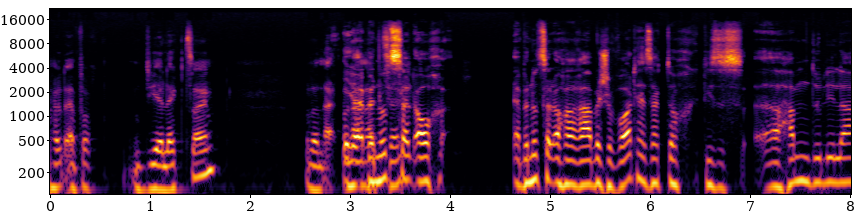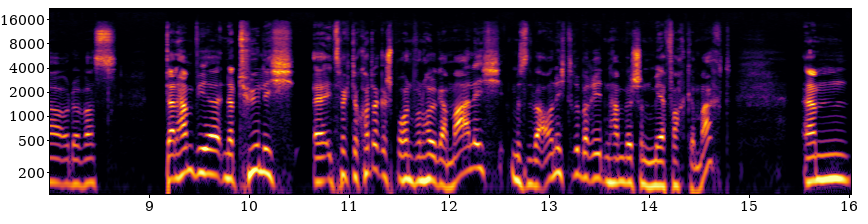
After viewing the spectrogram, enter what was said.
halt einfach ein Dialekt sein. Oder ein, oder ja, er benutzt Akzent. halt auch, er benutzt halt auch arabische Worte. Er sagt doch dieses Alhamdulillah oder was. Dann haben wir natürlich äh, Inspektor Kotter gesprochen von Holger Malich. Müssen wir auch nicht drüber reden, haben wir schon mehrfach gemacht. Ähm,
